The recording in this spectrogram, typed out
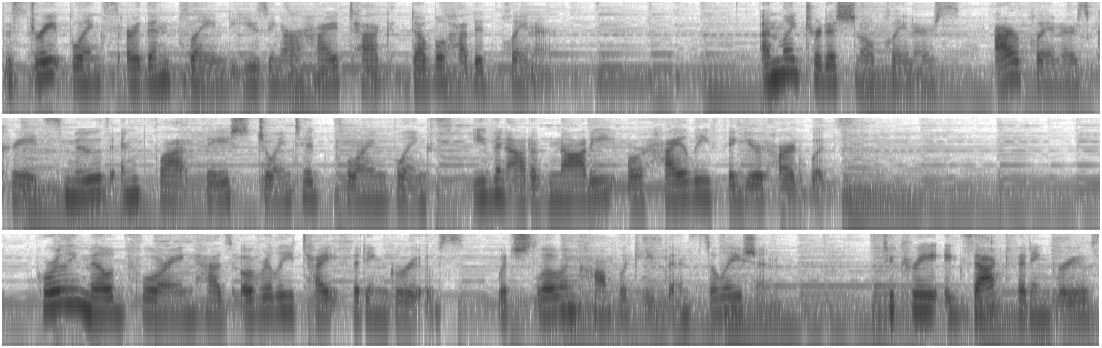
The straight blanks are then planed using our high-tech double-headed planer. Unlike traditional planers, our planers create smooth and flat-faced jointed flooring blanks even out of knotty or highly figured hardwoods. Poorly milled flooring has overly tight fitting grooves, which slow and complicate the installation. To create exact fitting grooves,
